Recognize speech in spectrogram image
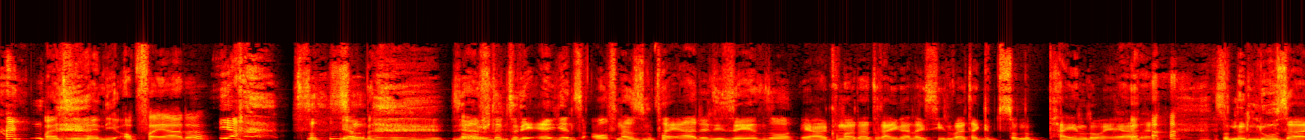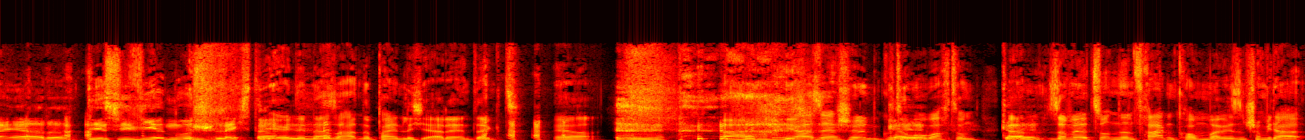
Meinst du, die nennen die Opfererde? Ja, so, so. haben- ja Oh. stimmt, so die Aliens auf einer Supererde, die sehen so, ja, guck mal, da drei Galaxien weiter gibt es so eine Peinlo-Erde, so eine Loser-Erde, die ist wie wir, nur Die schlechter. Alien-Nase hat eine peinliche Erde entdeckt. Ja. Ah, ja, sehr schön. Gute Geil. Beobachtung. Geil. Ähm, sollen wir zu unseren Fragen kommen? Weil wir sind schon wieder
